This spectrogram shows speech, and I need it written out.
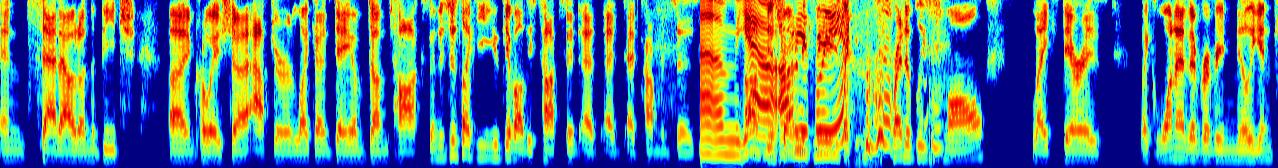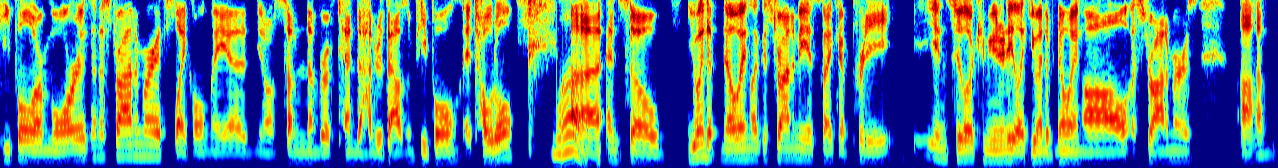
and sat out on the beach uh, in croatia after like a day of dumb talks and it's just like you, you give all these talks at at, at, at conferences Um, um, yeah, the astronomy obviously. community is like incredibly small. Like there is like one out of every million people or more is an astronomer. It's like only a you know some number of ten to hundred thousand people total. Uh, and so you end up knowing like astronomy is like a pretty insular community. Like you end up knowing all astronomers. Um,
